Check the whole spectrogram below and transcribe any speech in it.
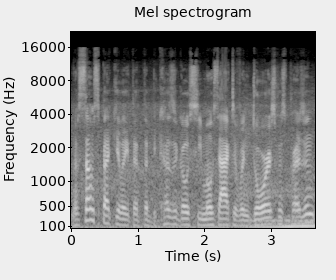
Now, some speculate that the, because the ghosts seemed most active when Doris was present,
